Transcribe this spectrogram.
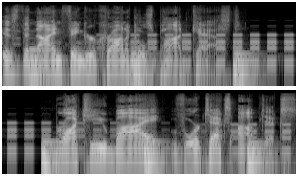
is the Nine Finger Chronicles podcast, brought to you by Vortex Optics.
